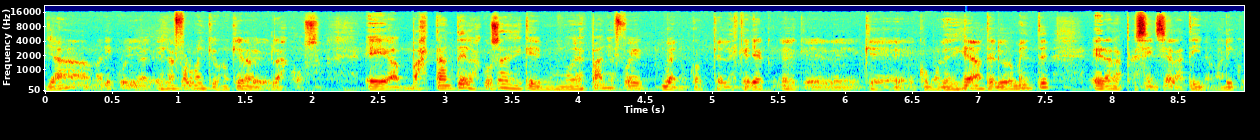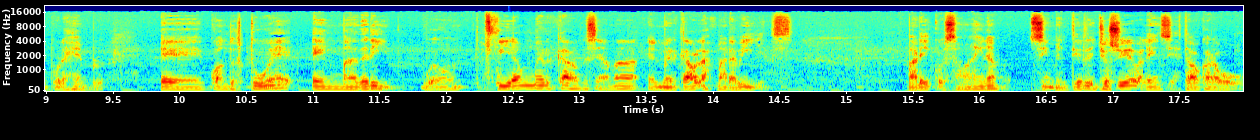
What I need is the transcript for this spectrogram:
ya, marico, es la forma en que uno quiera vivir las cosas. Eh, bastante de las cosas de que me España fue, bueno, que les quería, eh, que, como les dije anteriormente, era la presencia latina, marico, por ejemplo. cuando estuve en Madrid, bueno, fui a un mercado que se llama el Mercado Las Maravillas. Marico, esa vaina, sin mentirte, yo soy de Valencia, Estado Carabobo.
